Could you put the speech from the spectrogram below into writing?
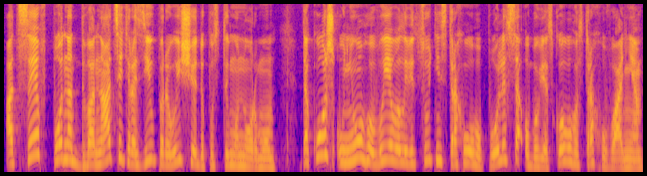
А це в понад 12 разів перевищує допустиму норму. Також у нього виявили відсутність страхового поліса обов'язкового страхування.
